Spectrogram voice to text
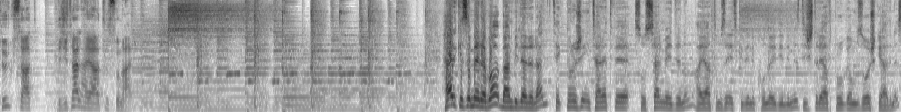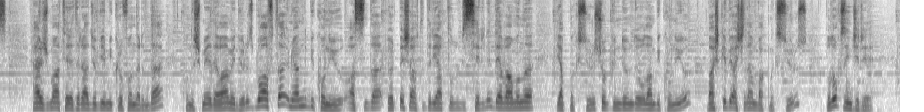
Türk Saat Dijital Hayatı sunar. Herkese merhaba, ben Bilal Eren. Teknoloji, internet ve sosyal medyanın hayatımıza etkilerini konu edindiğimiz Dijital Hayat programımıza hoş geldiniz. Her cuma TRT Radyo 1 mikrofonlarında konuşmaya devam ediyoruz. Bu hafta önemli bir konuyu, aslında 4-5 haftadır yaptığımız bir serinin devamını yapmak istiyoruz. Çok gündemde olan bir konuyu başka bir açıdan bakmak istiyoruz. Blok zinciri,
